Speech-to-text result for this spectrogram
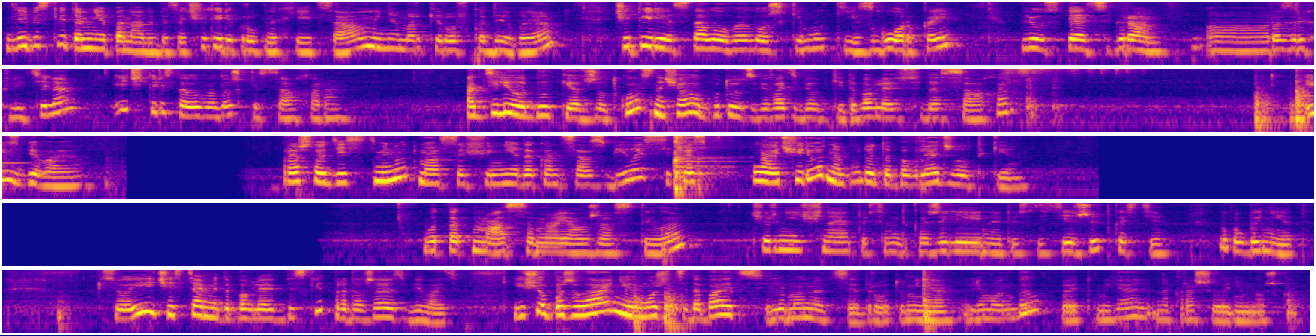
Для бисквита мне понадобится 4 крупных яйца, у меня маркировка ДВ, 4 столовые ложки муки с горкой, плюс 5 грамм э, разрыхлителя и 4 столовые ложки сахара. Отделила белки от желтков, сначала буду взбивать белки. Добавляю сюда сахар и взбиваю. Прошло 10 минут, масса еще не до конца взбилась. Сейчас поочередно буду добавлять желтки. Вот так масса моя уже остыла, черничная, то есть она такая желейная, то есть здесь жидкости, ну как бы нет. Все, и частями добавляю в бисквит, продолжаю взбивать. Еще по желанию можете добавить лимонную цедру. Вот у меня лимон был, поэтому я накрошила немножко.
